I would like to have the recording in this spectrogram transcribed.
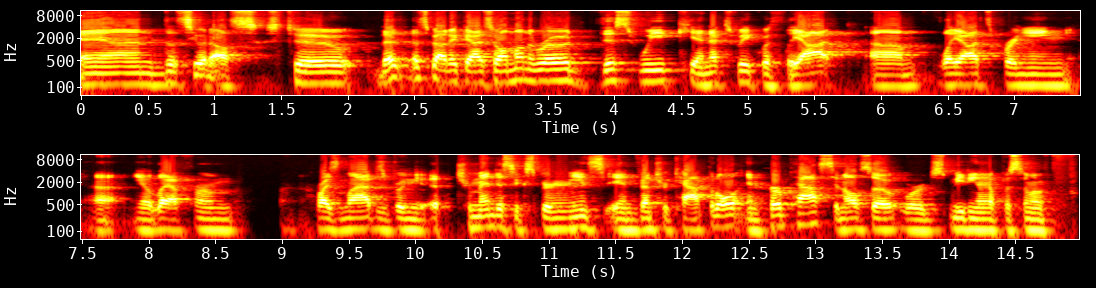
And let's see what else. So that, that's about it, guys. So I'm on the road this week and next week with Liat. Um, Liat's bringing, uh, you know, Liat from Horizen Labs is bringing a tremendous experience in venture capital in her past, and also we're just meeting up with some of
